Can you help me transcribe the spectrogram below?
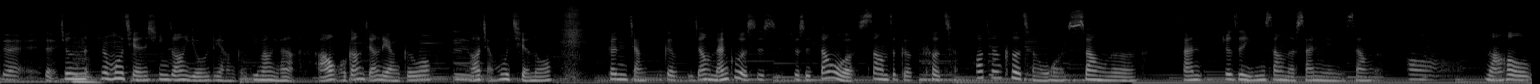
对，对，就是就目前新庄有两个地方有看。好，我刚刚讲两个哦，嗯。然后讲目前哦，跟你讲一个比较难过的事实，就是当我上这个课程花砖课程，我上了三，就是已经上了三年以上了，哦，然后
